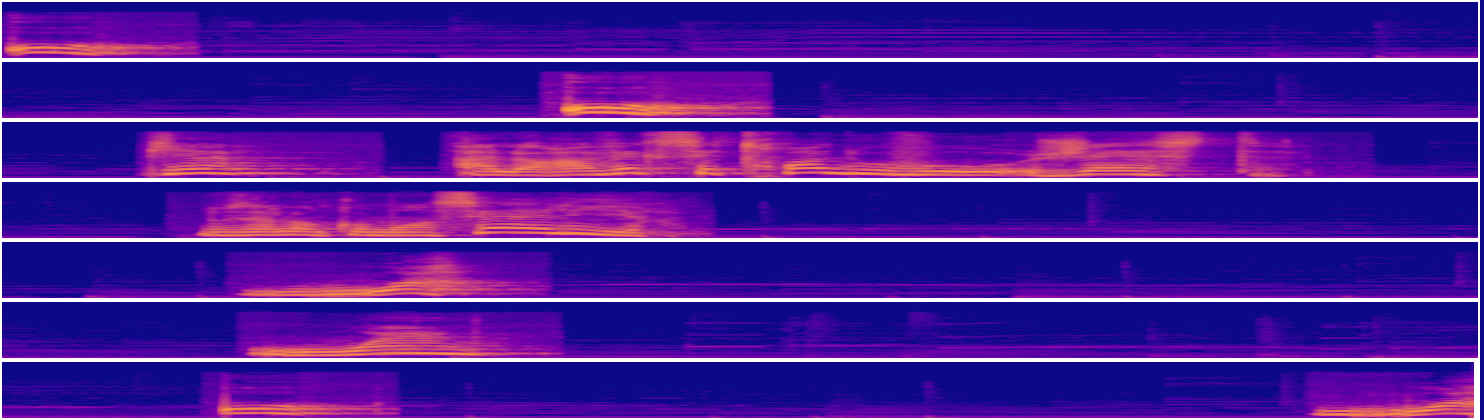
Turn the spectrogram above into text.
O. O. Bien. Alors avec ces trois nouveaux gestes, nous allons commencer à lire. Wa. Ouin. Wa.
